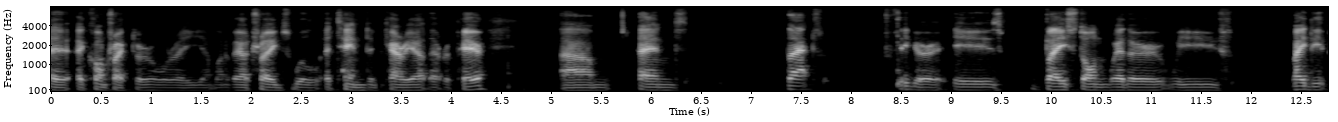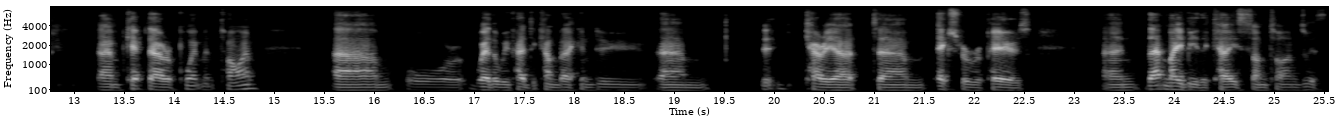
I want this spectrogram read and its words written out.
a a contractor or a one of our trades will attend and carry out that repair. Um, and that figure is based on whether we've made um, kept our appointment time um, or whether we've had to come back and do um, carry out um, extra repairs and that may be the case sometimes with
